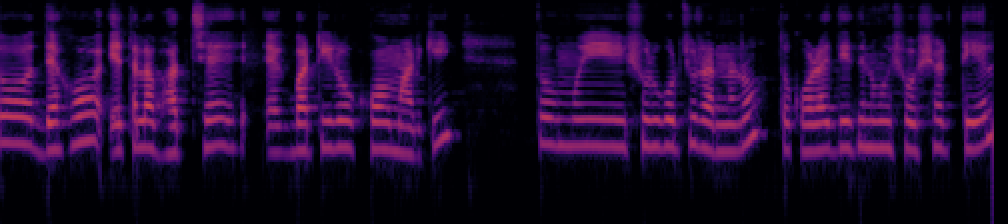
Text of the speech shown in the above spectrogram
তো দেখো, এতলা ভাতছে এক বাটিরও কম আর কি। তো মুই শুরু করছু রান্নারও। তো কড়াই দিয়ে দিন মুই সর্ষার তেল।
